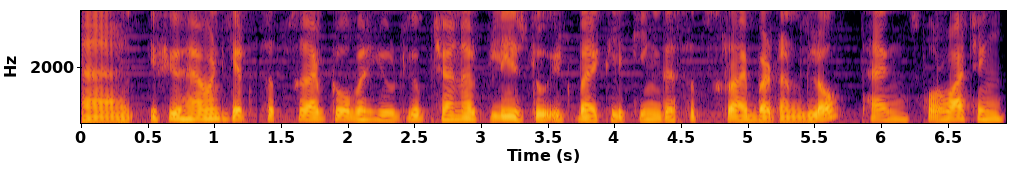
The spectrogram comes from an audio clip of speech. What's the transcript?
And if you haven't yet subscribed to our youtube channel please do it by clicking the subscribe button below. Thanks for watching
